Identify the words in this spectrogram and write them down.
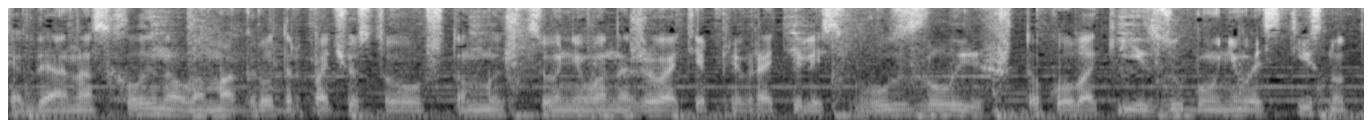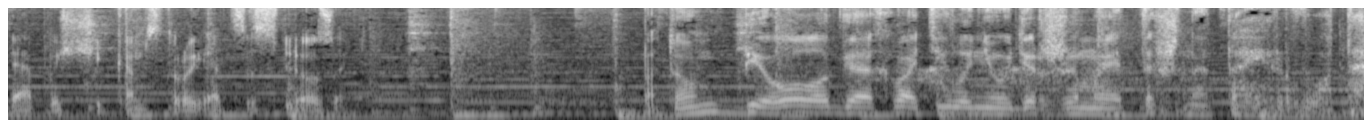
Когда она схлынула, Магрудер почувствовал, что мышцы у него на животе превратились в узлы, что кулаки и зубы у него стиснуты, а по щекам струятся слезы. Потом биолога охватила неудержимая тошнота и рвота.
